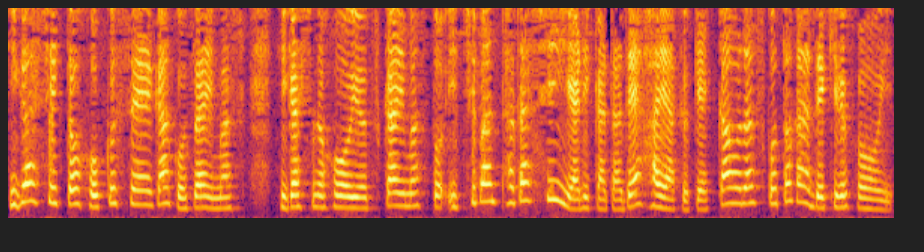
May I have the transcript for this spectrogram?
東と北西がございます。東の方位を使いますと一番正しいやり方で早く結果を出すことができる方位。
